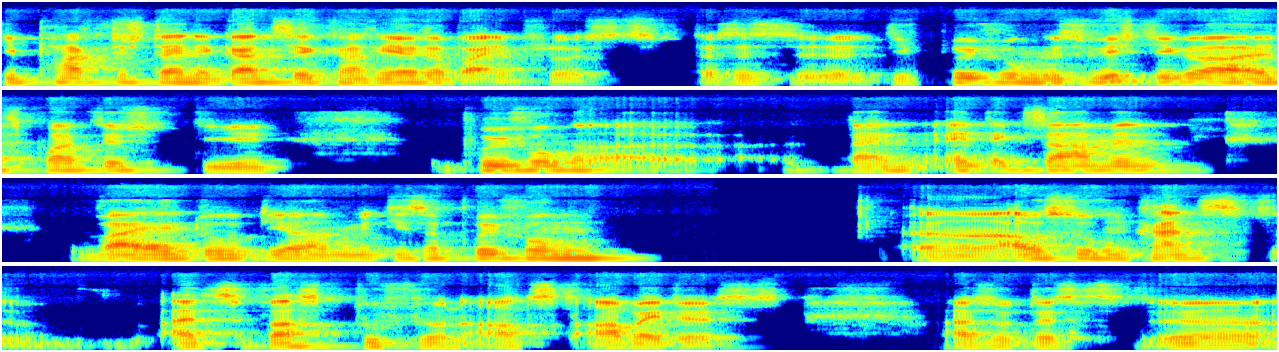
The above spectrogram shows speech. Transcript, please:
die praktisch deine ganze Karriere beeinflusst. Das ist, äh, die Prüfung ist wichtiger als praktisch die Prüfung, äh, dein Endexamen, weil du dir mit dieser Prüfung äh, aussuchen kannst, als was du für einen Arzt arbeitest. Also das, äh,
